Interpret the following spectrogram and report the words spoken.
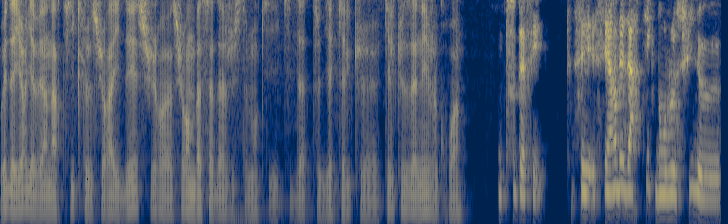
Oui, d'ailleurs, il y avait un article sur AID sur, sur Ambassador, justement, qui, qui date d'il y a quelques, quelques années, je crois. Tout à fait. C'est un des articles dont je suis le,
